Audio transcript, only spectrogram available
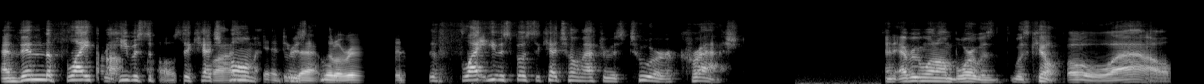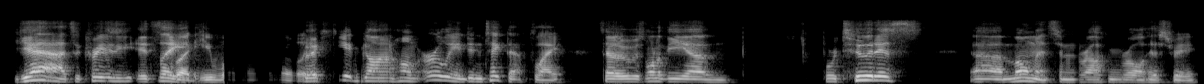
and then the flight that he was supposed to catch Fine, home can't after do his that, little Rich. the flight he was supposed to catch home after his tour crashed, and everyone on board was was killed. Oh wow! Yeah, it's a crazy. It's like But he but he had gone home early and didn't take that flight. So it was one of the um, fortuitous uh, moments in rock and roll history.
